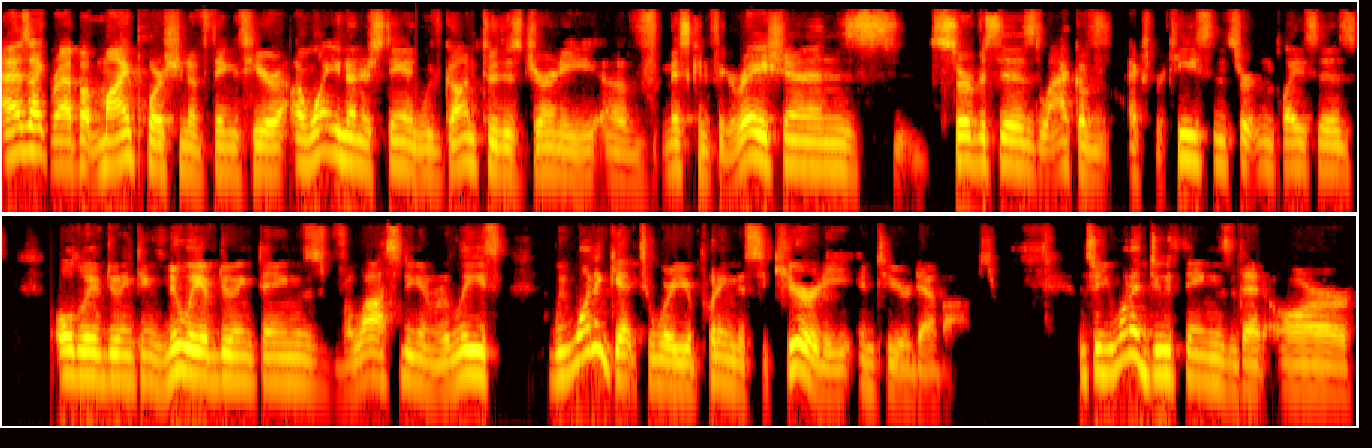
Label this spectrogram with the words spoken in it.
as I wrap up my portion of things here, I want you to understand we've gone through this journey of misconfigurations, services, lack of expertise in certain places, old way of doing things, new way of doing things, velocity and release. We want to get to where you're putting the security into your DevOps, and so you want to do things that are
